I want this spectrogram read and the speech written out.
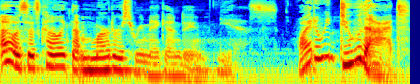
Oh, so it's kind of like that Martyrs remake ending. Yes. Why do we do that?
